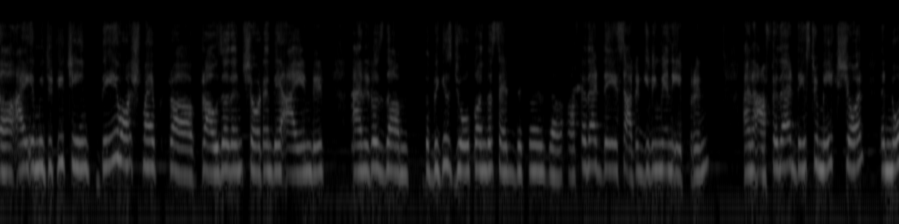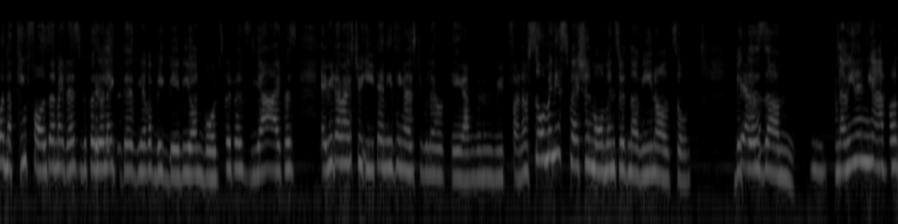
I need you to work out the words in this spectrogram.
Uh, I immediately changed. They washed my trou- trousers and shirt and they ironed it, and it was the um, the biggest joke on the set because uh, after that they started giving me an apron and after that they used to make sure that no nothing falls on my dress because they were like we have a big baby on board. So it was yeah it was every time i used to eat anything i used to be like okay i'm going to be made fun of. So many special moments with naveen also. Because um Mm. Naveen and me have a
